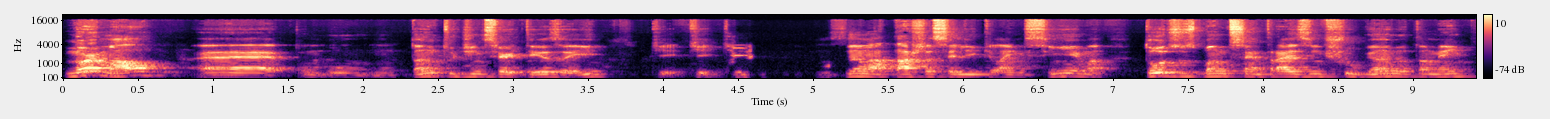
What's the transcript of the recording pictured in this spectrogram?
Normal, é, um, um, um, tanto de incerteza aí, que, que, que a taxa Selic lá em cima, todos os bancos centrais enxugando também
